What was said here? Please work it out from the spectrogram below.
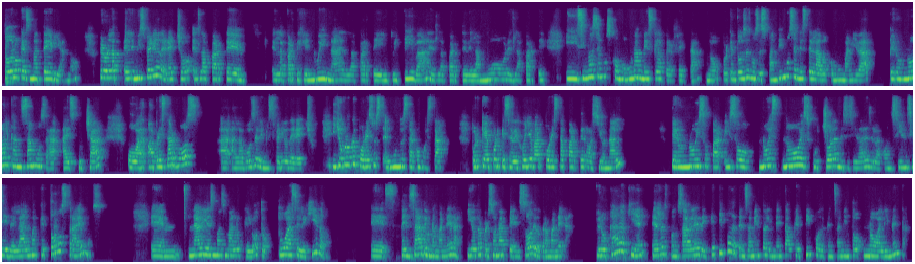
todo lo que es materia, ¿no? Pero el hemisferio derecho es la parte, es la parte genuina, es la parte intuitiva, es la parte del amor, es la parte... Y si no hacemos como una mezcla perfecta, ¿no? Porque entonces nos expandimos en este lado como humanidad, pero no alcanzamos a, escuchar o a, prestar voz a, la voz del hemisferio derecho. Y yo creo que por eso el mundo está como está, ¿Por qué? Porque se dejó llevar por esta parte racional, pero no hizo, hizo no, es, no escuchó las necesidades de la conciencia y del alma que todos traemos. Em, nadie es más malo que el otro. Tú has elegido pensar de una manera y otra persona pensó de otra manera. Pero cada quien es responsable de qué tipo de pensamiento alimenta o qué tipo de pensamiento no alimenta.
